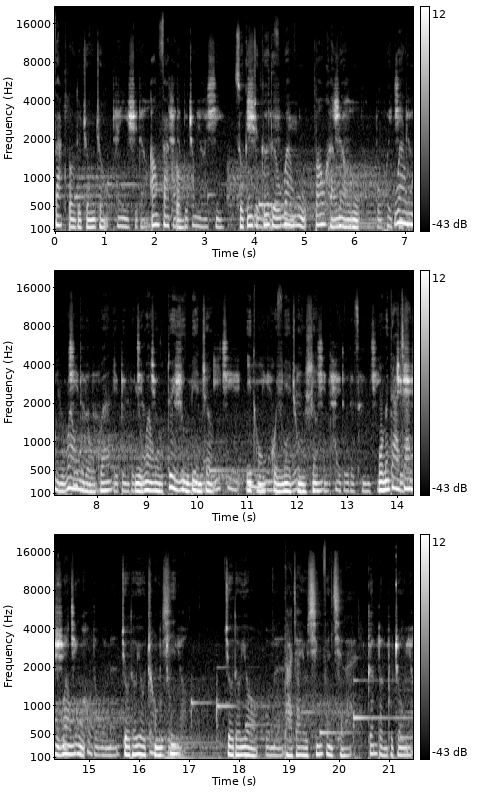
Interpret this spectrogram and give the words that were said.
，factable 的种种，他意识到 unfactable 不重要性，所根据歌德万物包含万物。万物与万物有关，与万物对应辩证，一同毁灭重生。我们大家与万物，就都又重新，就都又，大家又兴奋起来，根本不重要。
